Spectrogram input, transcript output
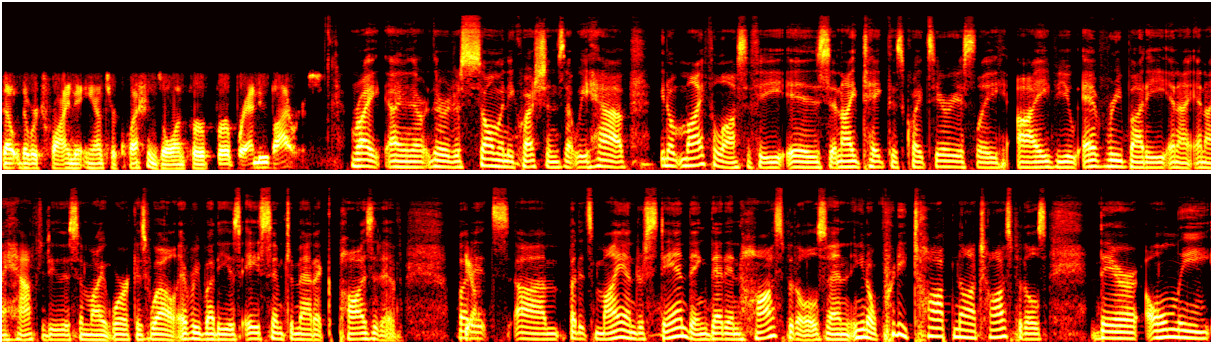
that, that we're trying to answer questions on for, for a brand new virus. Right. I mean, there, there are just so many questions that we have. You know, my philosophy is, and I take this quite seriously. I view everybody, and I and I have to do this in my work as well. Everybody is asymptomatic positive, but yeah. it's um, but it's my understanding that in hospitals and you know pretty top notch hospitals, they're only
